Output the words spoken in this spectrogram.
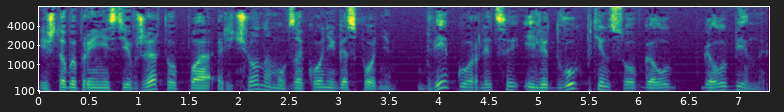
и чтобы принести в жертву по реченному в законе Господнем две горлицы или двух птенцов голубинных.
